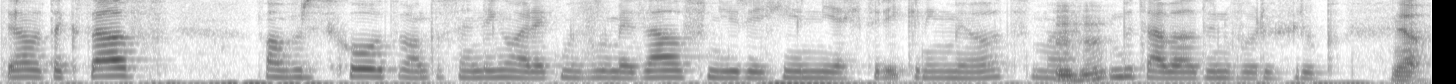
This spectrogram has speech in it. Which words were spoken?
ja, wat ik zelf van verschoot. Want dat zijn dingen waar ik me voor mezelf niet, geen, niet echt rekening mee houd. Maar Mhm. ik moet dat wel doen voor een groep. Ja.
